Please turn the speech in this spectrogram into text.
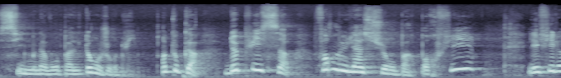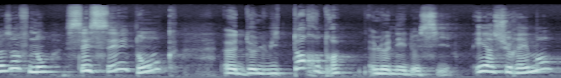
si nous n'avons pas le temps aujourd'hui. En tout cas, depuis sa formulation par Porphyre, les philosophes n'ont cessé donc euh, de lui tordre le nez de cire. Et assurément,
